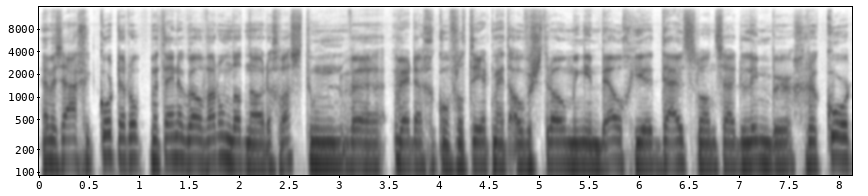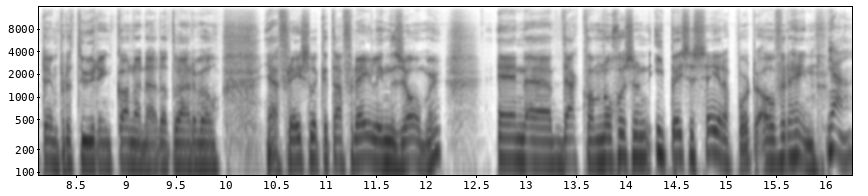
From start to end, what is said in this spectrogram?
En we zagen kort daarop meteen ook wel waarom dat nodig was. Toen we werden geconfronteerd met overstroming in België, Duitsland, Zuid-Limburg, recordtemperaturen in Canada. Dat waren wel ja, vreselijke tafereelen in de zomer. En uh, daar kwam nog eens een IPCC-rapport overheen. Ja,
